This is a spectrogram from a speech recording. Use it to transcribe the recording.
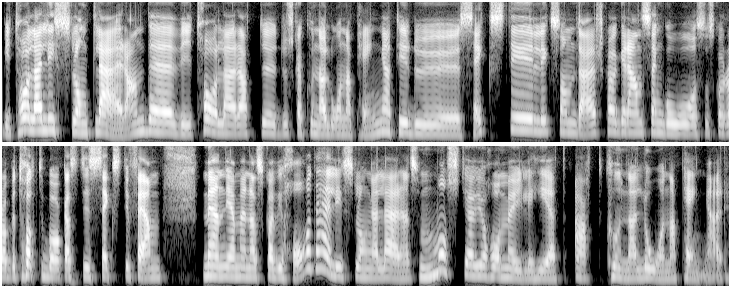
Vi talar livslångt lärande, vi talar att eh, du ska kunna låna pengar till du är 60, liksom där ska gränsen gå och så ska du ha betalt tillbaka till 65. Men jag menar, ska vi ha det här livslånga lärandet så måste jag ju ha möjlighet att kunna låna pengar.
